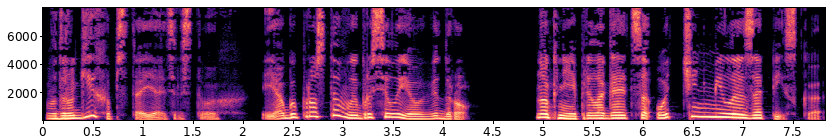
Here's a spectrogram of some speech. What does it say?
В других обстоятельствах я бы просто выбросил ее в ведро. Но к ней прилагается очень милая записка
